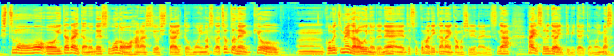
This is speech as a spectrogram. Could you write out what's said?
質問をいただいたので、そこのお話をしたいと思いますが、ちょっとね、今日、うん、個別銘柄多いのでね、えっ、ー、と、そこまでいかないかもしれないですが、はい、それでは行ってみたいと思います。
